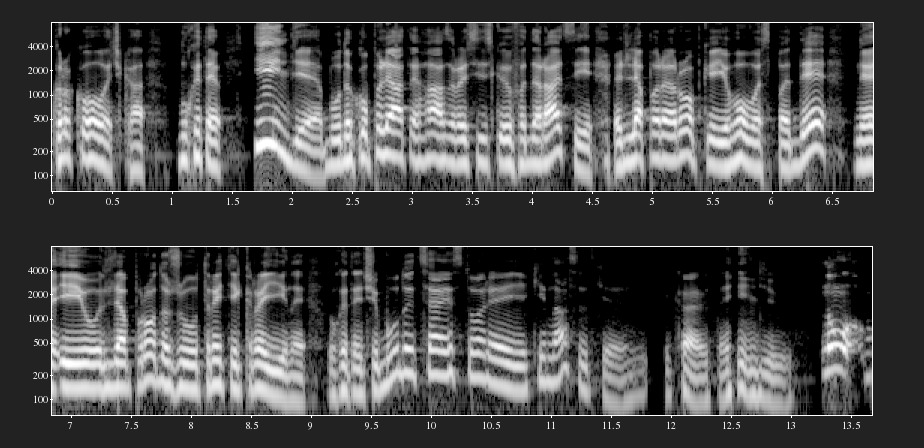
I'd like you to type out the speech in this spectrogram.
кроковочка. Слухайте, Індія буде купляти газ Російської Федерації для переробки його в СПД е, і для продажу у треті країни. Слухайте, чи буде ця історія? Які наслідки чекають на Індію? Ну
